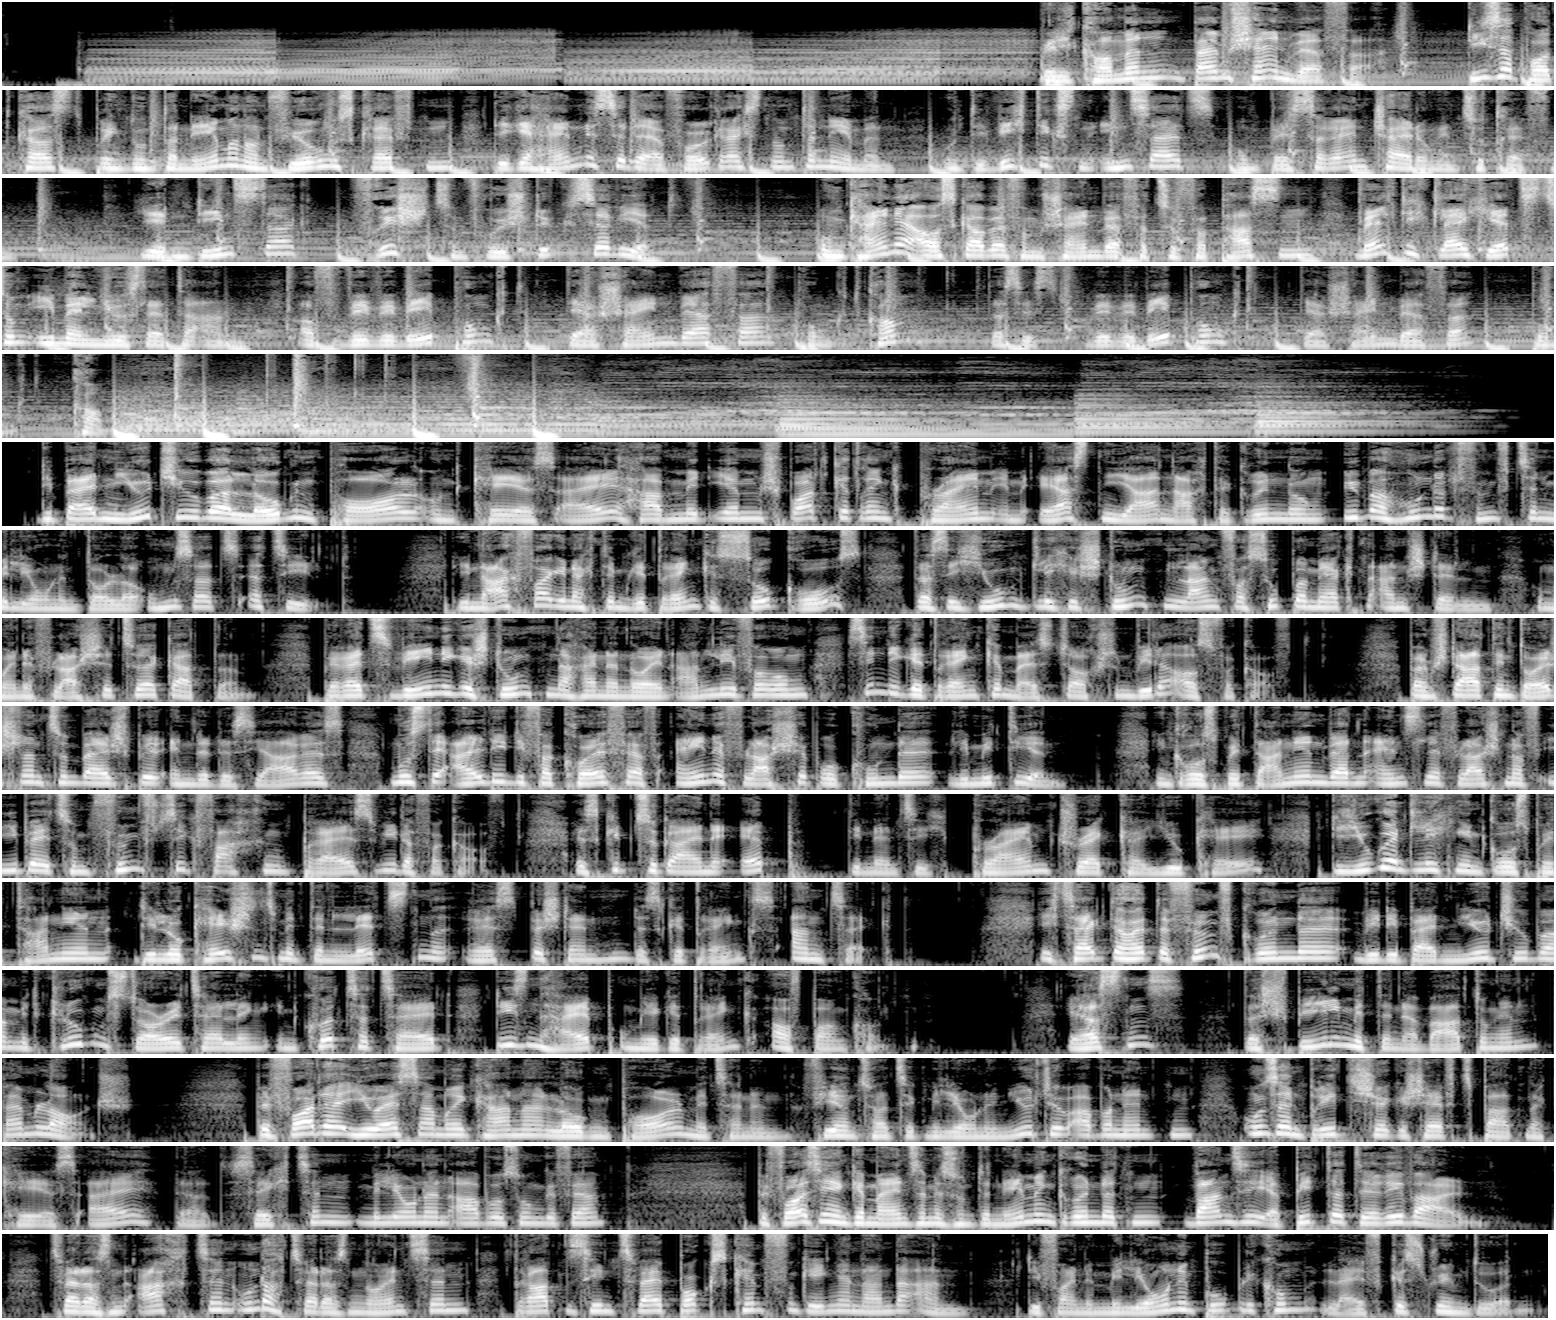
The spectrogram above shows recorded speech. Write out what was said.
Willkommen beim Scheinwerfer. Dieser Podcast bringt Unternehmern und Führungskräften die Geheimnisse der erfolgreichsten Unternehmen und die wichtigsten Insights, um bessere Entscheidungen zu treffen. Jeden Dienstag frisch zum Frühstück serviert. Um keine Ausgabe vom Scheinwerfer zu verpassen, melde dich gleich jetzt zum E-Mail-Newsletter an auf www.derscheinwerfer.com. Das ist www.derscheinwerfer.com. beiden YouTuber Logan Paul und KSI haben mit ihrem Sportgetränk Prime im ersten Jahr nach der Gründung über 115 Millionen Dollar Umsatz erzielt. Die Nachfrage nach dem Getränk ist so groß, dass sich Jugendliche stundenlang vor Supermärkten anstellen, um eine Flasche zu ergattern. Bereits wenige Stunden nach einer neuen Anlieferung sind die Getränke meist auch schon wieder ausverkauft. Beim Start in Deutschland zum Beispiel Ende des Jahres musste Aldi die Verkäufe auf eine Flasche pro Kunde limitieren. In Großbritannien werden einzelne Flaschen auf eBay zum 50-fachen Preis wiederverkauft. Es gibt sogar eine App, die nennt sich Prime Tracker UK, die Jugendlichen in Großbritannien die Locations mit den letzten Restbeständen des Getränks anzeigt. Ich zeige dir heute fünf Gründe, wie die beiden YouTuber mit klugem Storytelling in kurzer Zeit diesen Hype um ihr Getränk aufbauen konnten. Erstens das Spiel mit den Erwartungen beim Launch. Bevor der US-Amerikaner Logan Paul mit seinen 24 Millionen YouTube-Abonnenten und sein britischer Geschäftspartner KSI, der hat 16 Millionen Abos ungefähr, bevor sie ein gemeinsames Unternehmen gründeten, waren sie erbitterte Rivalen. 2018 und auch 2019 traten sie in zwei Boxkämpfen gegeneinander an, die vor einem Millionenpublikum live gestreamt wurden.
